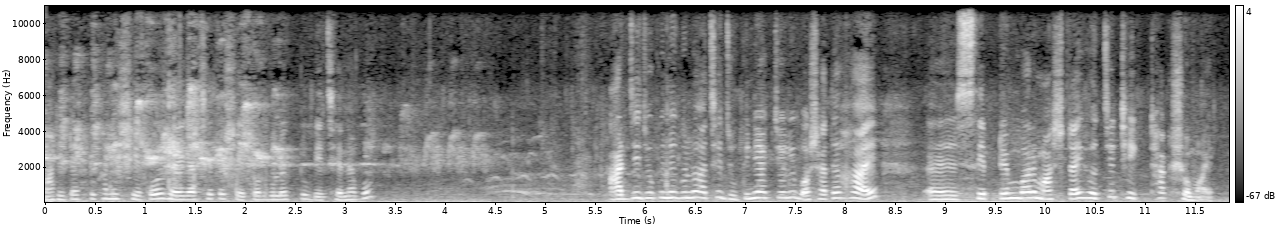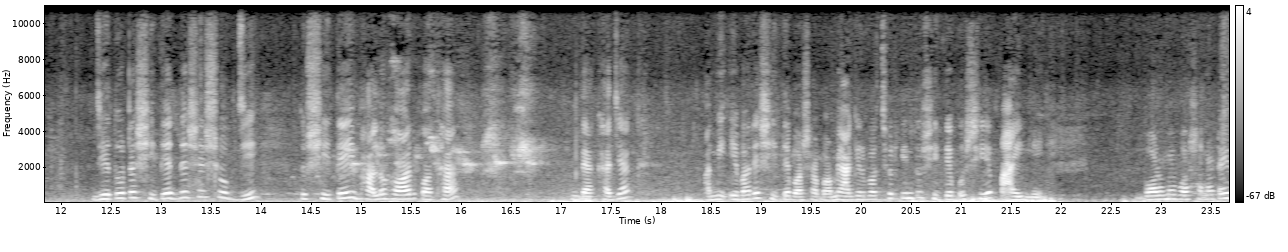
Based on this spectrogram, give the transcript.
মাটিটা একটুখানি শেকড় হয়ে গেছে, তো শেকড়গুলো একটু বেছে নেব। আর যে জুকিনিগুলো আছে জুকিনি অ্যাকচুয়ালি বসাতে হয় সেপ্টেম্বর মাসটাই হচ্ছে ঠিকঠাক সময়। যেহেতু ওটা শীতের দেশের সবজি, তো শীতেই ভালো হওয়ার কথা। দেখা যাক, আমি এবারে শীতে বসাবো। আমি আগের বছর কিন্তু শীতে বসিয়ে পাইনি। গরমে বসানোটাই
